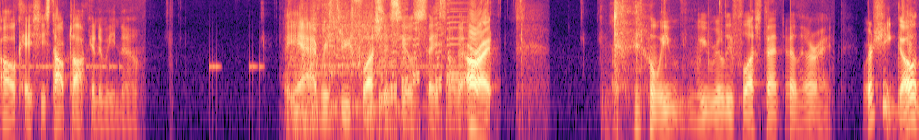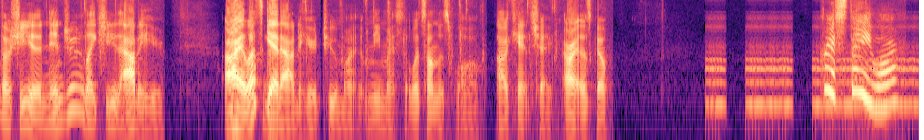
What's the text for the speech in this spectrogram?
Oh, okay, she stopped talking to me now. But yeah, every three flushes he'll say something. Alright. we we really flushed that toilet. All right. Where'd she go though? She a ninja? Like she's out of here. All right, let's get out of here too. My, me myself. What's on this wall? Oh, I can't check. All right, let's go. Kris, there you are.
